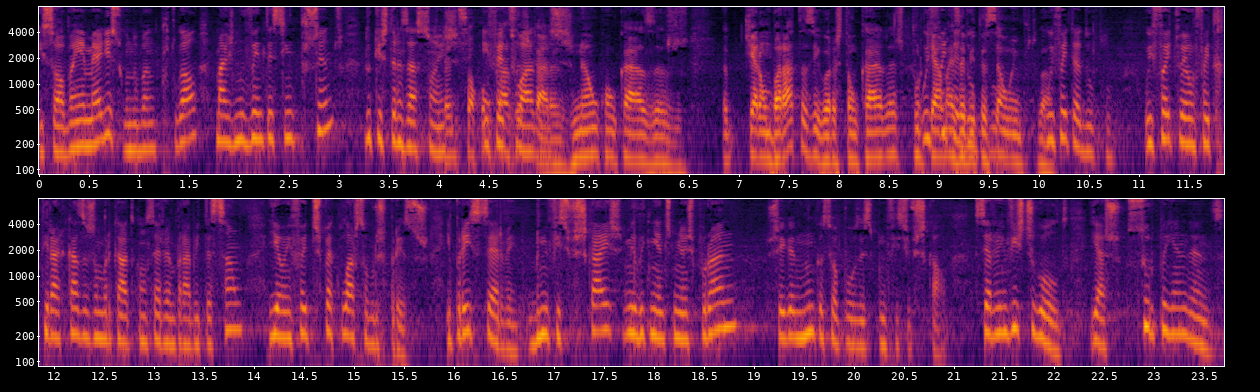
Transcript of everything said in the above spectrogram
E sobem, em média, segundo o Banco de Portugal, mais 95% do que as transações Portanto, só com efetuadas. Casas caras, não com casas que eram baratas e agora estão caras porque há mais é habitação em Portugal. O efeito é duplo. O efeito é um efeito de retirar casas do mercado que não servem para a habitação e é um efeito de especular sobre os preços. E para isso servem benefícios fiscais, 1.500 milhões por ano, Chega nunca se opôs a esse benefício fiscal. Servem vistos gold e acho surpreendente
